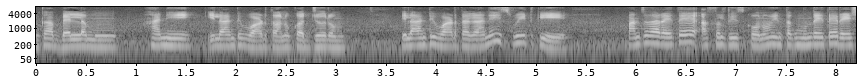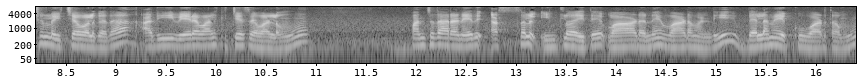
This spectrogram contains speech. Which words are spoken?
ఇంకా బెల్లము హనీ ఇలాంటివి వాడతాను ఖర్జూరం ఇలాంటివి వాడతా కానీ స్వీట్కి పంచదార అయితే అసలు తీసుకోను. ఇంతకు ముందు అయితే రేషన్లో ఇచ్చేవాళ్ళు కదా అది వేరే వాళ్ళకి ఇచ్చేసేవాళ్ళము. పంచదార అనేది అస్సలు ఇంట్లో అయితే వాడనే వాడమండి. బెల్లమే ఎక్కువ వాడతాము.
